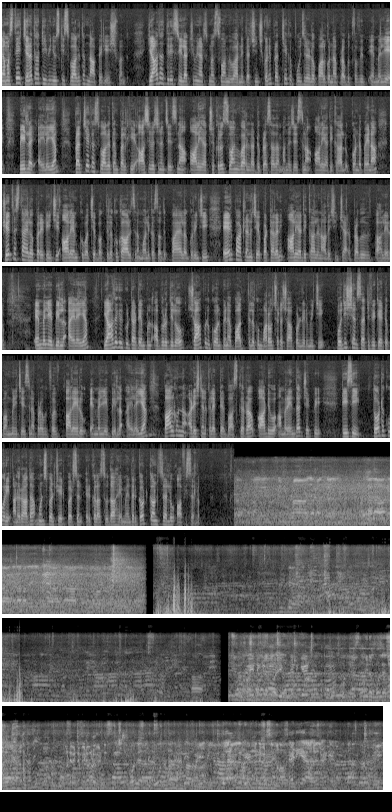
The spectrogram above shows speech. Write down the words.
నమస్తే జనతా టీవీ న్యూస్కి స్వాగతం. నా పేరు యశ్వంత్. యాదాద్రి శ్రీ లక్ష్మీ నరసింహస్వామి వారిని దర్శించుకొని ప్రత్యేక పూజలలో పాల్గొన్న ప్రభుత్వ విప్ ఎమ్మెల్యే బీర్ల ఐలయ్య ప్రత్యేక స్వాగతం పలికి ఆశీర్వచనం చేసిన ఆలయ అర్చకులు స్వామివారి లడ్డు ప్రసాదం అందజేసిన ఆలయ అధికారులు. కొండపైన క్షేత్రస్థాయిలో పర్యటించి ఆలయంకు వచ్చే భక్తులకు కావాల్సిన మౌలిక సదుపాయాల గురించి ఏర్పాట్లను చేపట్టాలని ఆలయ అధికారులను ఆదేశించారు. ప్రభుత్వ ఆలేరు ఎమ్మెల్యే బిల్ల ఐలయ్య యాదగిరిగుట్ట టెంపుల్ అభివృద్ధిలో షాపులు కోల్పోయిన బాధితులకు మరోచట షాపులు నిర్మించి పొజిషన్ సర్టిఫికేట్ పంపిణీ చేసిన ప్రభుత్వ ఆలేరు ఎమ్మెల్యే బిర్ల ఐలయ్య పాల్గొన్న additional collector Bhaskar Rao RDO Amarender ZP TC Thotakuri Anuradha municipal chairperson Erukala Sudha Hemender Goud కౌన్సిలర్లు ఆఫీసర్లు Yeah.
